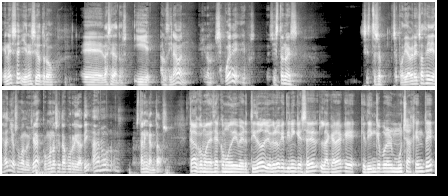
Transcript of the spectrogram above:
en ese y en ese otro eh, datos. Y alucinaban. Dijeron, ¿se puede? Y pues, si esto no es... Si esto se, podía haber hecho hace 10 años o cuando quieras, ¿cómo no se te ha ocurrido a ti? Ah, no, no. Están encantados. Claro, como decía, como divertido, yo creo que tiene que ser la cara que, que tienen que poner mucha gente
